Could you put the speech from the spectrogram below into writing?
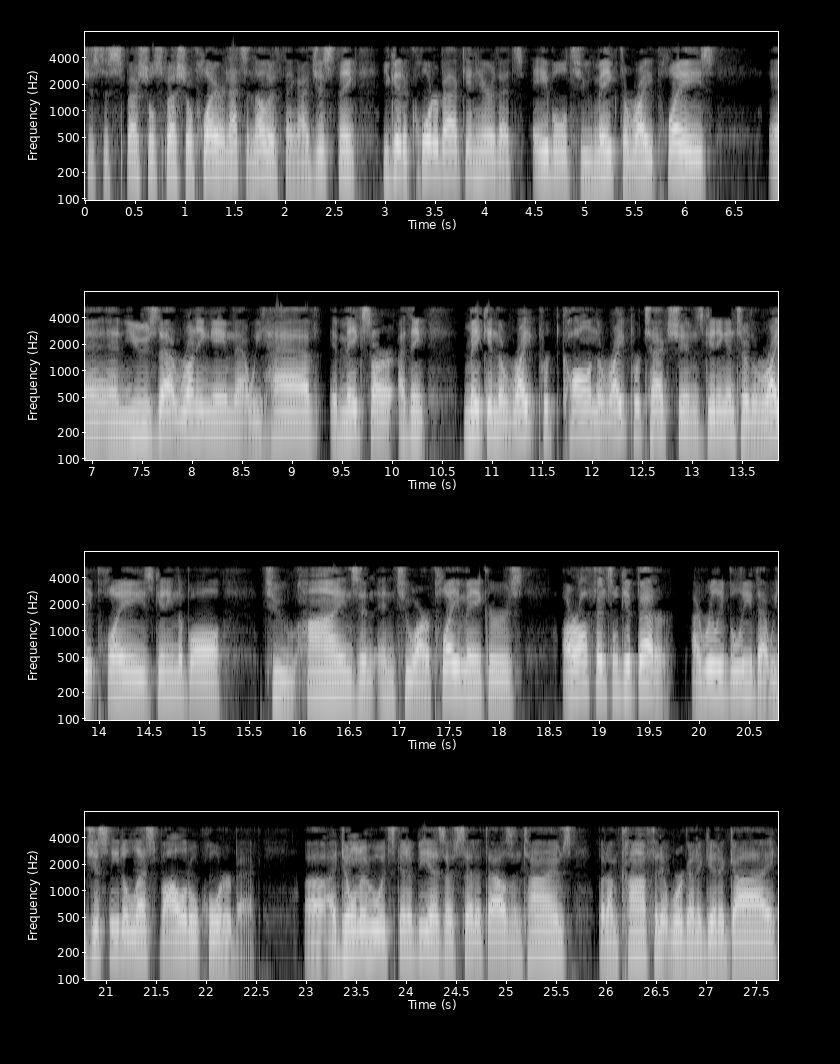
just a special, special player. And that's another thing. I just think you get a quarterback in here that's able to make the right plays and use that running game that we have. It makes our, I think, making the right, calling the right protections, getting into the right plays, getting the ball to Hines and, and to our playmakers, our offense will get better. I really believe that. We just need a less volatile quarterback. Uh, I don't know who it's going to be, as I've said a thousand times but I'm confident we're going to get a guy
